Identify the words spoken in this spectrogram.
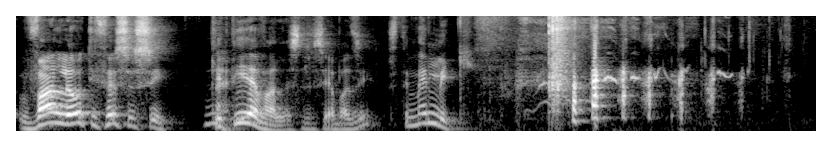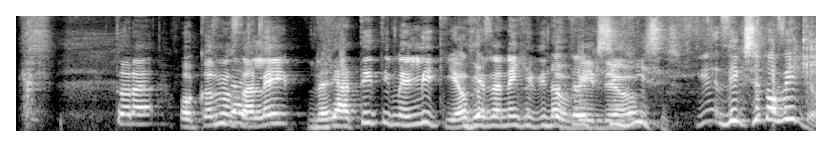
Βάλε ό,τι θες εσύ. Και τι έβαλες εσύ Αμπατζή; Στη Μελίκη. Τώρα ο κόσμο Κοίτα, θα λέει ναι. γιατί τη Μελίκη, όποιο δεν έχει δει να το, το βίντεο. εξηγήσεις. Δείξε το βίντεο.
